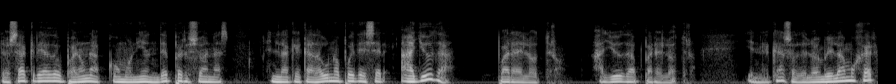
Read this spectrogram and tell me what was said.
Los ha creado para una comunión de personas en la que cada uno puede ser ayuda para el otro, ayuda para el otro. Y en el caso del hombre y la mujer,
